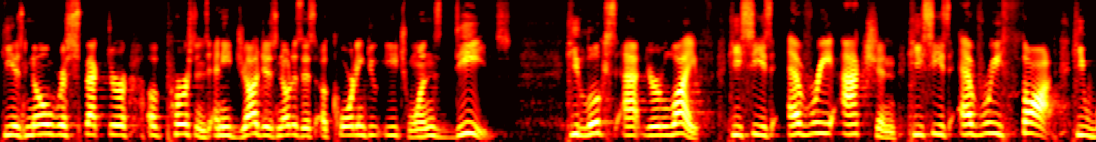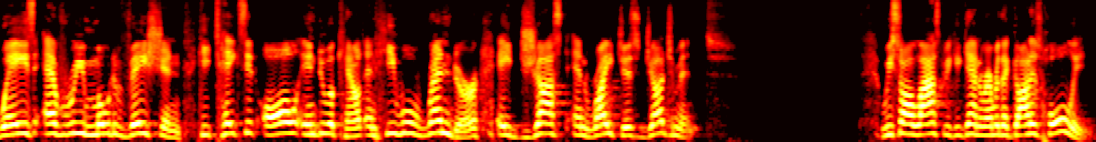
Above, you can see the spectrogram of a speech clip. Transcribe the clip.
He is no respecter of persons, and he judges, notice this, according to each one's deeds. He looks at your life. He sees every action. He sees every thought. He weighs every motivation. He takes it all into account, and he will render a just and righteous judgment. We saw last week again, remember that God is holy.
